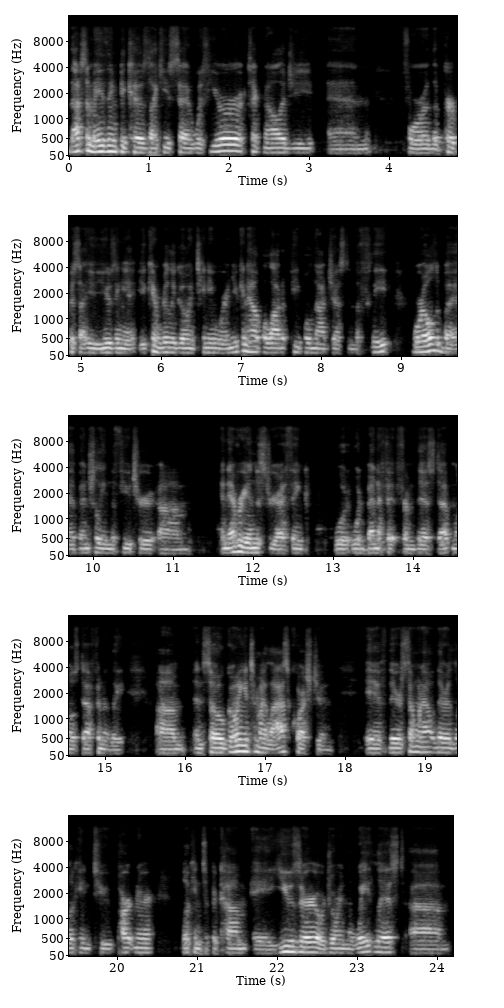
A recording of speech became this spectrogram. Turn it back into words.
that's amazing because, like you said, with your technology and for the purpose that you're using it, you can really go into anywhere and you can help a lot of people, not just in the fleet world, but eventually in the future um, in every industry, I think would, would benefit from this most definitely. Um, and so going into my last question, if there's someone out there looking to partner, looking to become a user or join the waitlist, um,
